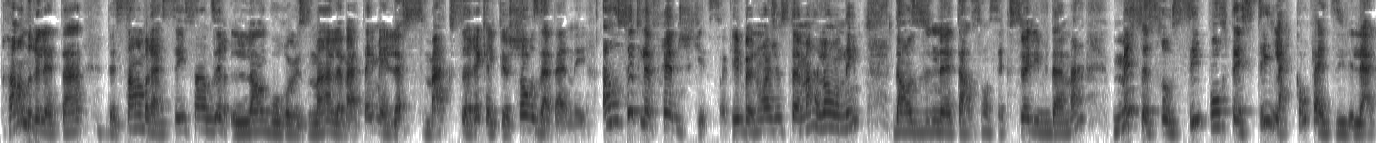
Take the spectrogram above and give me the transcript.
prendre le temps de s'embrasser sans dire langoureusement le matin, mais le smack serait quelque chose à bannir. Ensuite, le French kiss. OK, Benoît, justement, là, on est dans une tension sexuelle, évidemment, mais ce sera aussi pour tester la, compati- la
